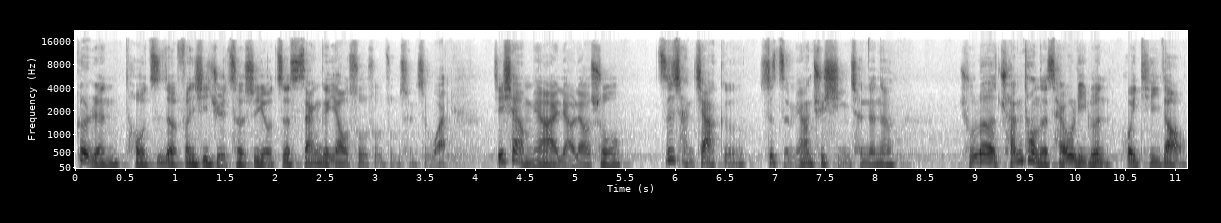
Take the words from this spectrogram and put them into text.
个人投资的分析决策是由这三个要素所组成之外，接下来我们要来聊聊说资产价格是怎么样去形成的呢？除了传统的财务理论会提到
